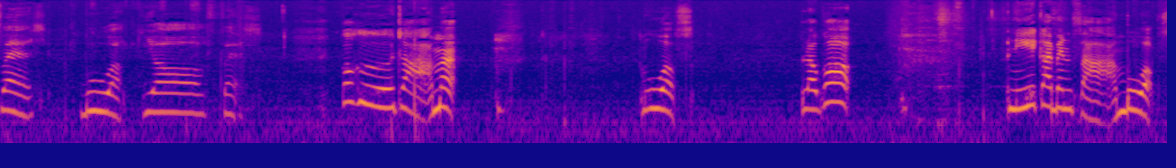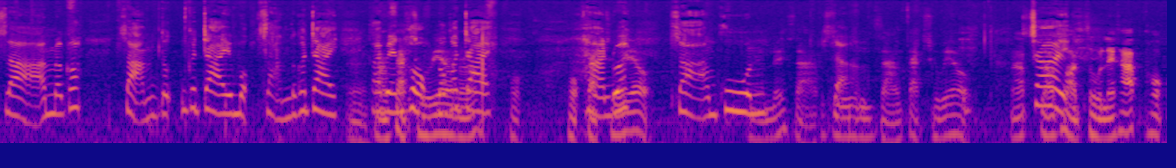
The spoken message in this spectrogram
แฟสบวก ยอแฟสก็คือสามอะ บวก แล้วก็ อันนี้กลายเป็นสามบวกสามแล้วก็สามตัวกระจายบวกสามตัวกระจายเออกลายเป็นสามหก factorial แล้วก็จ่าย หกหกหารด้วย factorial สามคูณ หารด้วยสามสามคูณสาม factorial นะครับใช่ เราถอดสูตรเลยครับหก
